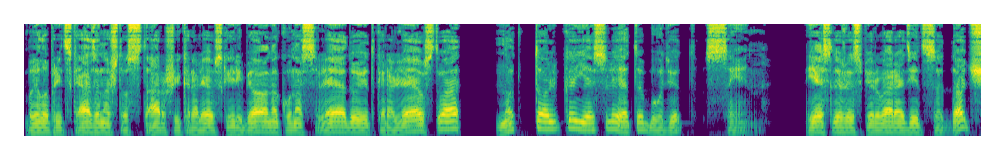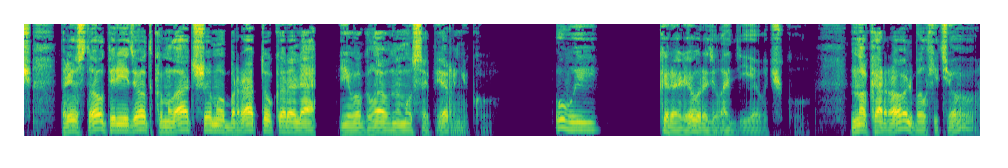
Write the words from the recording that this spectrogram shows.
Было предсказано, что старший королевский ребенок унаследует королевство, но только если это будет сын. Если же сперва родится дочь, престол перейдет к младшему брату короля, его главному сопернику. Увы, королева родила девочку. Но король был хитер.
